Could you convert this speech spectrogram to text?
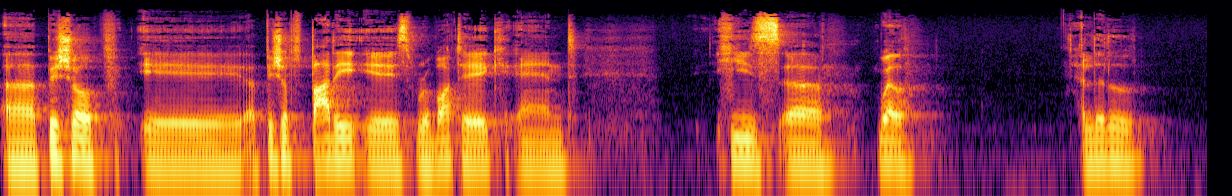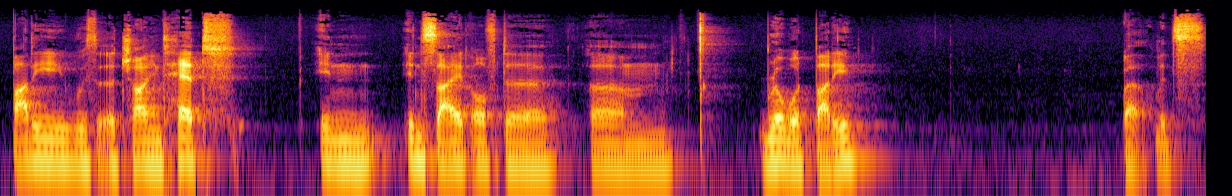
uh, Bishop is, uh, Bishop's body is robotic and he's uh, well a little body with a giant head in inside of the um, robot body. Well, it's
